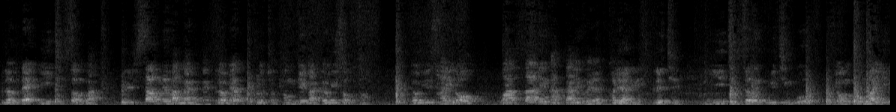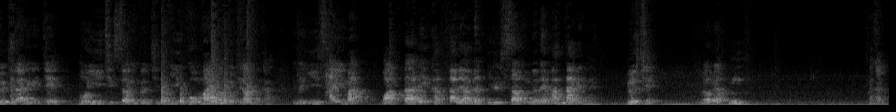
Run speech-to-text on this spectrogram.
그런데 이 직선과 일상을 만나는데 그러면 그렇죠 경계가 여기서부터 여기 사이로 왔다리 갔다리 거려, 거려야 되겠지 그렇지 이 직선은 우리 친구 0,2를 지나야 되겠지 또 이 직선은 그렇지 2,0을 지나야 되잖아 그래서 이 사이만 왔다리 갔다리 하면 일사분면에 만나겠네 그렇지 그러면 음 하자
